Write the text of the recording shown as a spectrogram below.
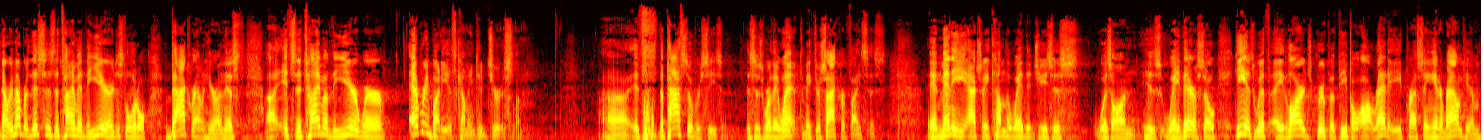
Now, remember, this is the time of the year, just a little background here on this. Uh, it's the time of the year where everybody is coming to Jerusalem. Uh, it's the Passover season. This is where they went to make their sacrifices. And many actually come the way that Jesus was on his way there. So he is with a large group of people already pressing in around him.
